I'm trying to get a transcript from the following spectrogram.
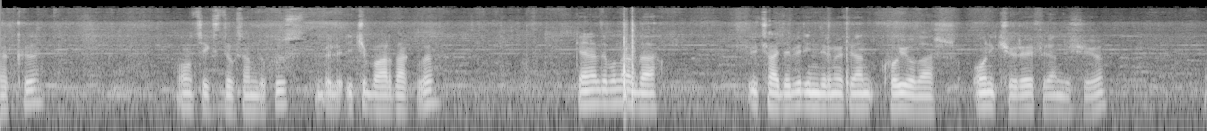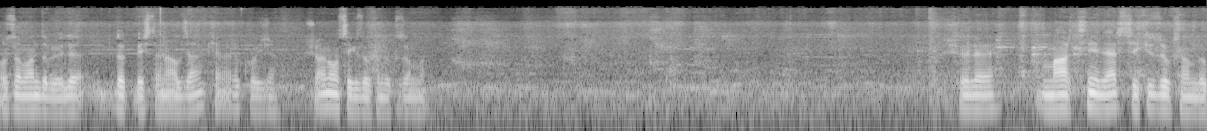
rakı 18.99 böyle iki bardaklı. Genelde bunlar da 3 ayda bir indirime falan koyuyorlar. 12 euroya falan düşüyor. O zaman da böyle 4-5 tane alacağım kenara koyacağım. Şu an 18.99 ama şöyle martiniler 8.99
